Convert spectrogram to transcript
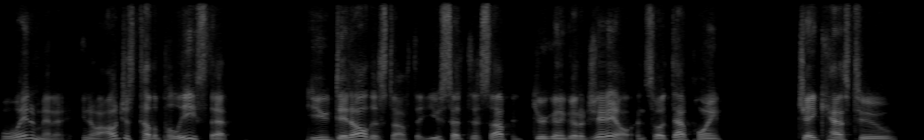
well, wait a minute. You know, I'll just tell the police that you did all this stuff, that you set this up, you're going to go to jail. And so at that point, Jake has to,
